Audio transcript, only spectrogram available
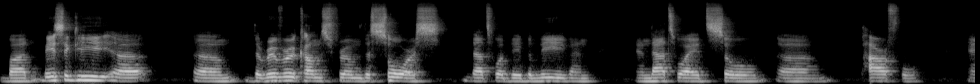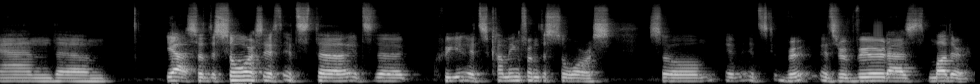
But basically, uh, um, the river comes from the source. That's what they believe, and and that's why it's so um, powerful. And um, yeah, so the source, it's, it's the it's the it's coming from the source. So it, it's it's revered as mother,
